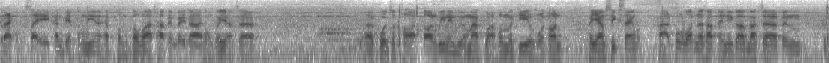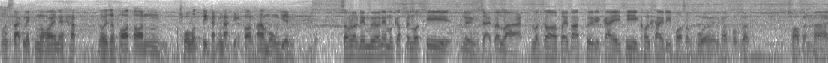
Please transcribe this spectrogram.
แร็กใส่คันเบ็ดตรงนี้นะครับ ผมก็ว่าถ้าเป็นไปได้ผมก็อยากจะ ควรจะถอดตอนวิ่งในเมืองมากกว่าเพราะเมื่อกี้โอ้โหตอนพยายามซิกแซงผ่านพวกรถนะครับ อันนี้ก็มักจะเป็นอุปสรรคเล็กน้อยนะครับ โดยเฉพาะตอนช่วงรถติดหนักๆอย่างตอน5โมงเย็นสำหรับในเมืองเนี่ยมันก็เป็นรถที่หนึ่งจ่ายตลาด แล้วก็ไปบ้านเพื่อนใกล้ๆที่ค่อนข้างดีพอสมควรเลยนะครับผมก็ชอบมันมาก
